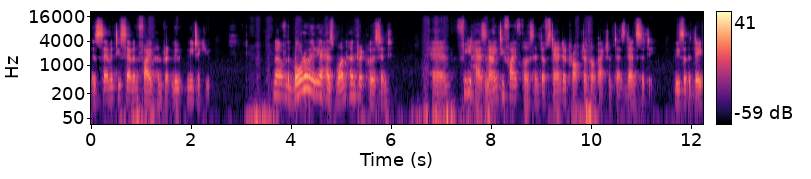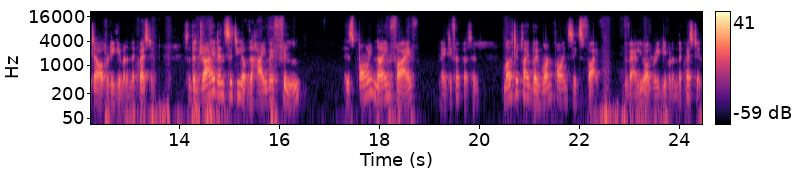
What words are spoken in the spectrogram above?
is 77,500 meter cube. Now, the borrow area has 100% and fill has 95% of standard Proctor compaction test density. These are the data already given in the question. So the dry density of the highway fill is 0.95, 95%, multiplied by 1.65 the value already given in the question.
